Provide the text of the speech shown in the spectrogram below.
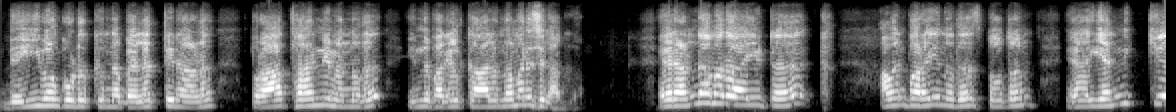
ദൈവം കൊടുക്കുന്ന ബലത്തിനാണ് പ്രാധാന്യം എന്നത് ഇന്ന് പകൽക്കാലം നാം മനസ്സിലാക്കുക. രണ്ടാമതായിട്ട് അവൻ പറയുന്നത് സ്തോത്രം എനിക്ക്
